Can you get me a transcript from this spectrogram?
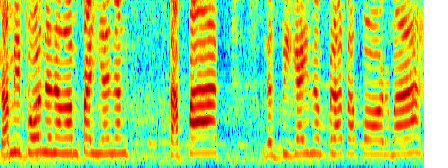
Kami po nanangampanya ng tapat, nagbigay ng plataforma.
